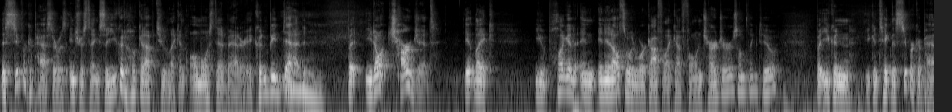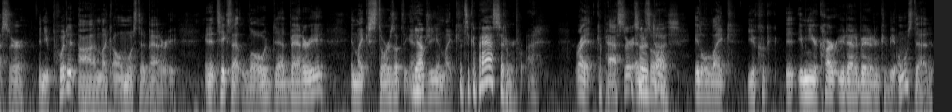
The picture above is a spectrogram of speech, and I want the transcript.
this supercapacitor was interesting. So you could hook it up to like an almost dead battery. It couldn't be dead, but you don't charge it. It like you plug it in, and it also would work off like a phone charger or something too. But you can you can take the supercapacitor and you put it on like almost dead battery, and it takes that low dead battery and like stores up the energy and like It's a capacitor. right capacitor, That's and what it does. it'll like you cook. It, I mean, your car your data battery could be almost dead.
